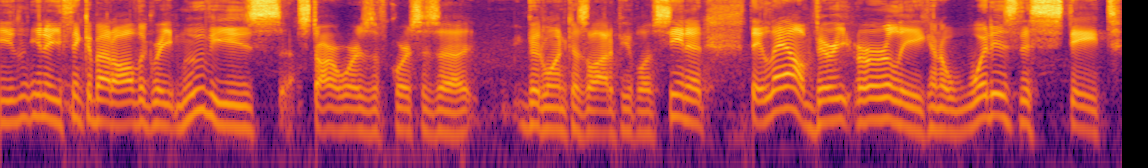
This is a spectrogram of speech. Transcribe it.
you you know, you think about all the great movies, Star Wars of course is a good one because a lot of people have seen it. They lay out very early kind of what is this state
